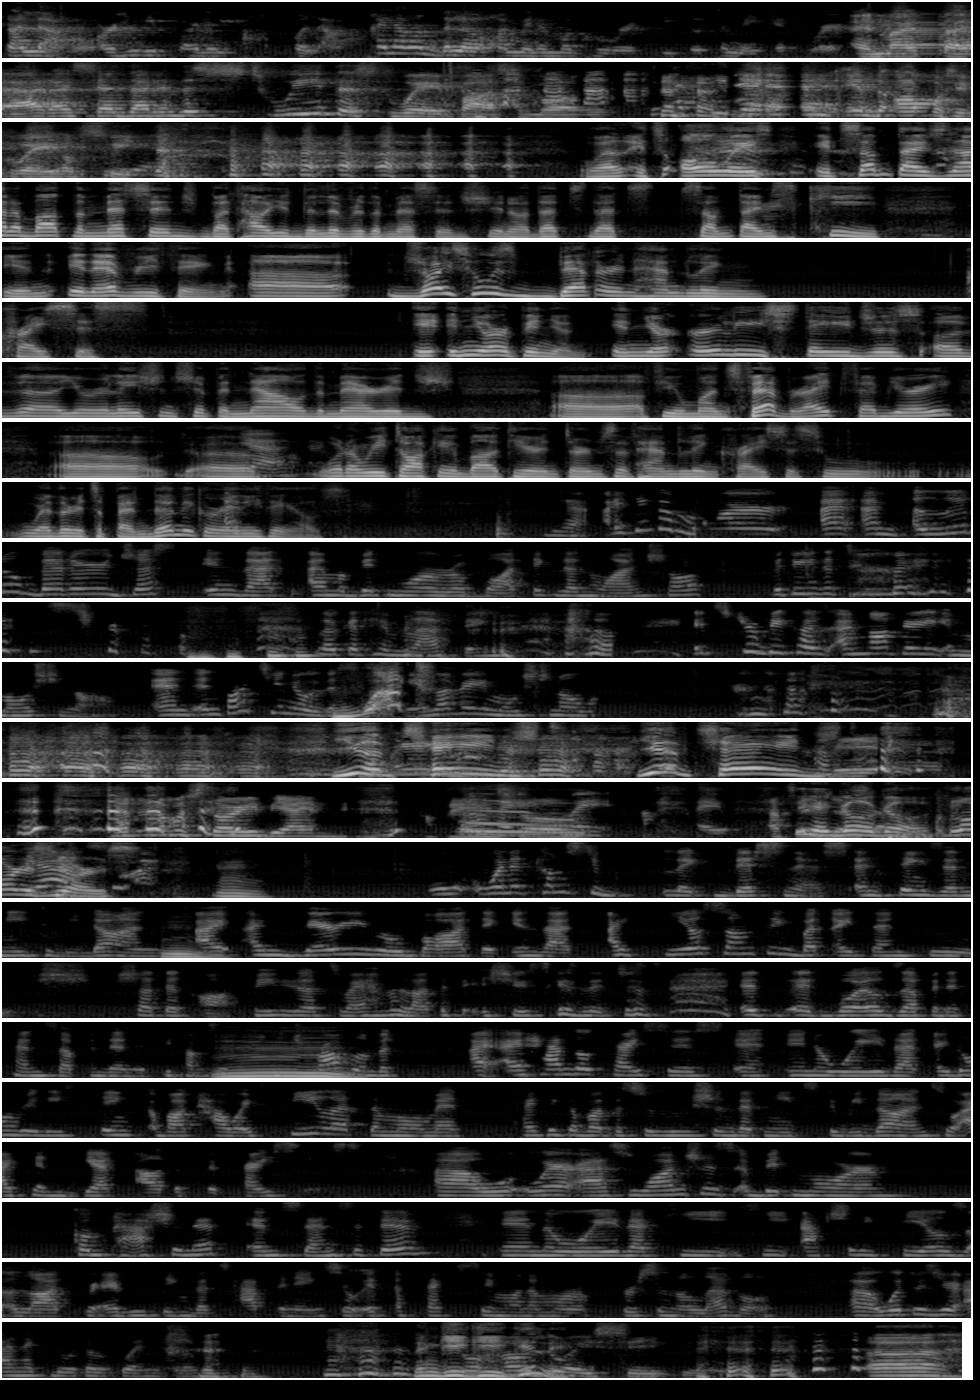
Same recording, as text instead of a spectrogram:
ka lang or hindi pwedeng ako lang. Kailangan dalawa kami na mag-work dito to make it work. and might I add, I said that in the sweetest way possible, Yes, and in the opposite way of sweet. Well, it's always it's sometimes not about the message, but how you deliver the message. You know, that's that's sometimes key in in everything. Uh, Joyce, who is better in handling crisis? In your opinion, in your early stages of uh, your relationship and now the marriage, uh, a few months, Feb, right? February. Uh, uh, Yeah. What are we talking about here in terms of handling crisis? Who, whether it's a pandemic or anything else? Yeah, I think I'm more. I, I'm a little better just in that I'm a bit more robotic than Juancho. Between the two, it's true. Look at him laughing. it's true because I'm not very emotional, and in parts you know this. What? I'm not very emotional. You have changed. You have changed. May, meron ako story behind it. Okay, Okay, so wait, okay. Sige, go, go. Floor is Yeah, yours. so Mm. When it comes to like business and things that need to be done, Mm. I, I'm very robotic in that I feel something, but I tend to sh- shut it off. Maybe that's why I have a lot of issues because it just it, it boils up and it tensed up and then it becomes a huge Mm. problem. But I, I handle crisis in, in a way that I don't really think about how I feel at the moment. I think about the solution that needs to be done so I can get out of the crisis. Uh, w- whereas Wanch is a bit more compassionate and sensitive in a way that he he actually feels a lot for everything that's happening so it affects him on a more personal level uh, what was your anecdotal kwento So how do eh. I say this? uh,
